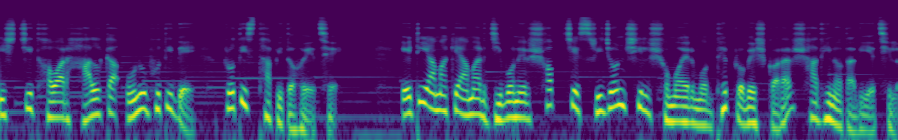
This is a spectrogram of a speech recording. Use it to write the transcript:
নিশ্চিত হওয়ার হালকা অনুভূতিতে প্রতিস্থাপিত হয়েছে। এটি আমাকে আমার জীবনের সবচেয়ে সৃজনশীল সময়ের মধ্যে প্রবেশ করার স্বাধীনতা দিয়েছিল।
